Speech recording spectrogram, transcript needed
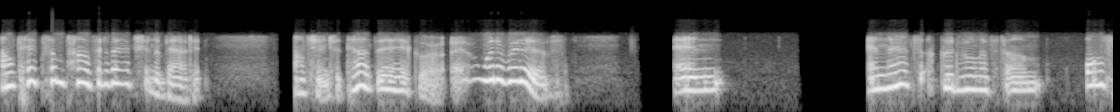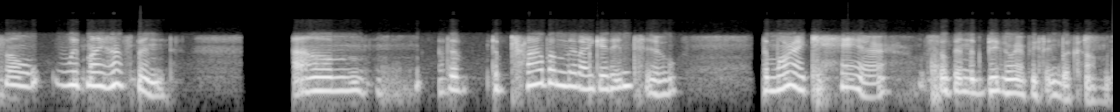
I'll take some positive action about it. I'll change the topic or uh, whatever it is. And and that's a good rule of thumb also with my husband. Um, the the problem that I get into, the more I care, so then the bigger everything becomes.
